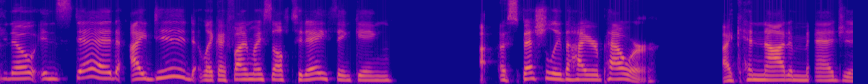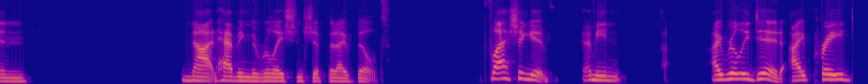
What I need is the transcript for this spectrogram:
you know, instead, I did like I find myself today thinking, especially the higher power. I cannot imagine not having the relationship that I've built. Flashing it, I mean, I really did. I prayed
